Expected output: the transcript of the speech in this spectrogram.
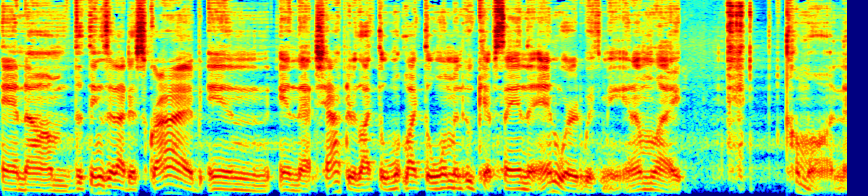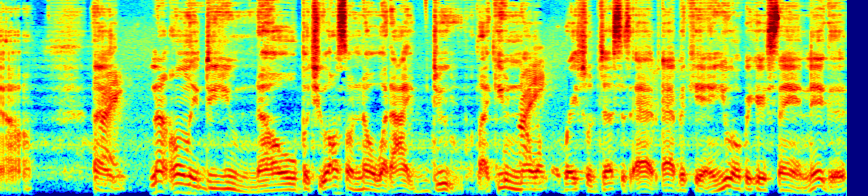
And um, the things that I describe in in that chapter, like the like the woman who kept saying the N word with me, and I'm like, come on now, like, right not only do you know, but you also know what I do. Like you know right. I'm a racial justice ad- advocate, and you over here saying nigga,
